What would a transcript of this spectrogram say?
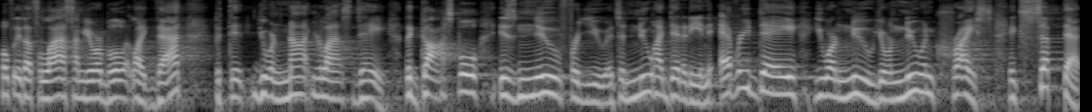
Hopefully, that's the last time you ever blow it like that, but you are not your last day. The gospel is new for you, it's a new identity, and every day you are new. You're new in Christ. Accept that,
